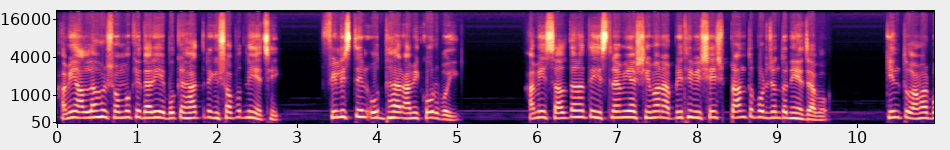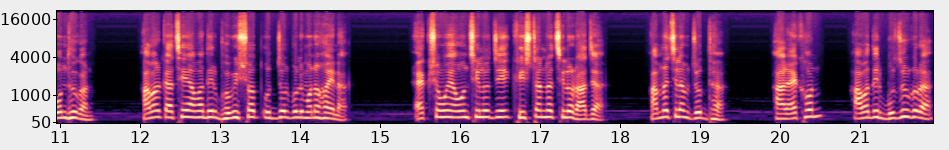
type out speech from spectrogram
আমি আল্লাহর সম্মুখে দাঁড়িয়ে বুকে হাত রেখে শপথ নিয়েছি, ফিলিস্তিন উদ্ধার আমি করবই। আমি সালতানাতে ইসলামিয়া সীমানা পৃথিবীর শেষ প্রান্ত পর্যন্ত নিয়ে যাব। কিন্তু আমার বন্ধুগণ, আমার কাছে আমাদের ভবিষ্যৎ উজ্জ্বল বলে মনে হয় না। একসময় এমন ছিল যে খ্রিস্টানরা ছিল রাজা, আমরা ছিলাম যোদ্ধা। আর এখন আমাদের বুজুর্গরা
